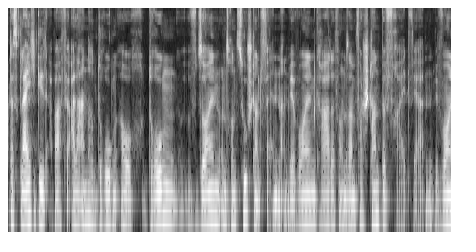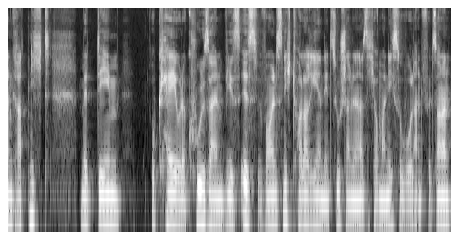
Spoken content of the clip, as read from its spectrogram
das gleiche gilt aber für alle anderen Drogen auch. Drogen sollen unseren Zustand verändern. Wir wollen gerade von unserem Verstand befreit werden. Wir wollen gerade nicht mit dem okay oder cool sein, wie es ist. Wir wollen es nicht tolerieren, den Zustand, wenn er sich auch mal nicht so wohl anfühlt, sondern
